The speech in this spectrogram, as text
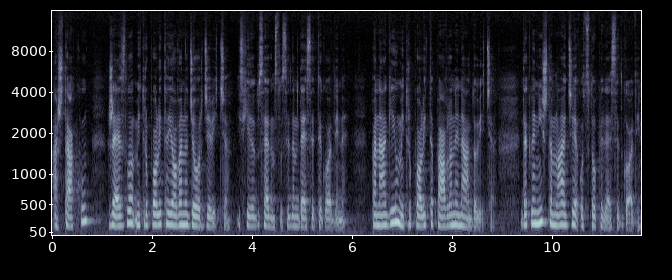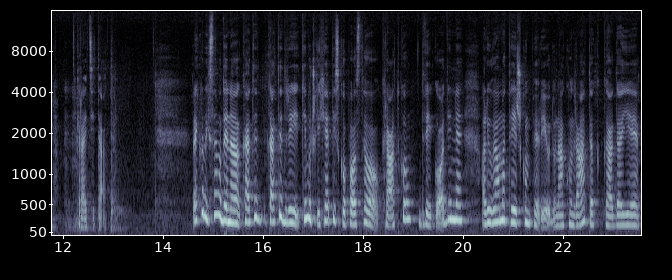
a štaku žezlo mitropolita Jovana Đorđevića iz 1770. godine, Panagiju mitropolita Pavla Nenadovića, dakle ništa mlađe od 150 godina. Kraj citata. Rekla bih samo da je na katedri Timočkih episkopa ostao kratko, dve godine, ali u veoma teškom periodu, nakon rata, kada je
